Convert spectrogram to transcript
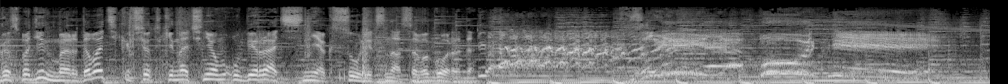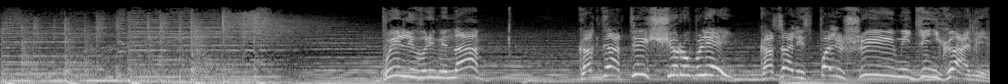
Господин мэр, давайте-ка все-таки начнем убирать снег с улиц нашего города. Злые будни! Были времена, когда тысяча рублей казались большими деньгами.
